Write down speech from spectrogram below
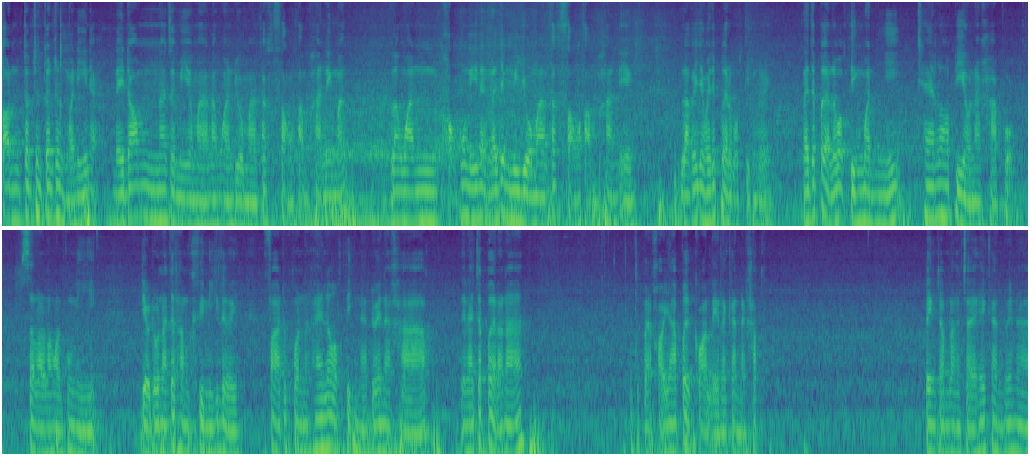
ตอนจนจนจนถึงวันนี้เนี่ยในด้อมน่าจะมีมารางวัลอยู่มาสักสองสามพันเองมั้งรางวัลของพรุ่งนี้เนี่ยน่าจะมีอยู่มาสักสองสามพันเองเราก็ยังไม่ได้เปิดระบบติ้งเลยเราจะเปิดระบบติ้งวันนี้แค่รอบเดียวนะครับผมสำหรับรางวัลพรุ่งนี้ เดี๋ยวโดนัทจะทำคืนนี้เลย ฝากทุกคนให้ระบบติ้งนัดด้วยนะครับ เดี๋ยวนัทจะเปิดแล้วนะ จะเปิดขออนุญาตเปิดก่อนเลยแล้วกันนะครับ เป็นกำลังใจให้กันด้วยนะ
